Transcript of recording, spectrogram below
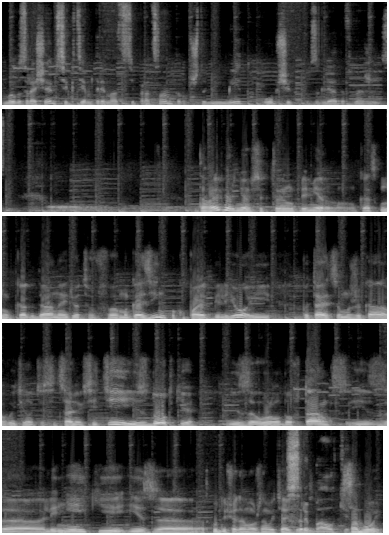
мы возвращаемся к тем 13%, что не имеет общих взглядов на жизнь. Давай вернемся к твоему примеру. Ну, когда она идет в магазин, покупает белье и пытается мужика вытянуть из социальных сетей, из дотки, из World of Tanks, из э, линейки, из... э, откуда еще там можно вытягивать? С рыбалки. С собой.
